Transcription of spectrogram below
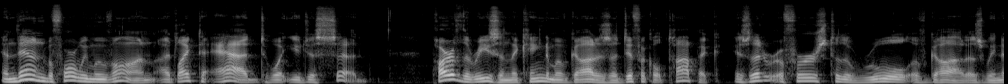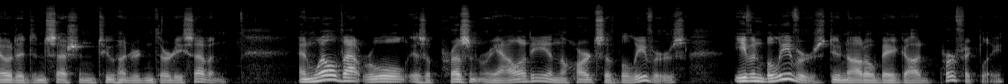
And then, before we move on, I'd like to add to what you just said. Part of the reason the kingdom of God is a difficult topic is that it refers to the rule of God, as we noted in session 237. And while that rule is a present reality in the hearts of believers, even believers do not obey God perfectly.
